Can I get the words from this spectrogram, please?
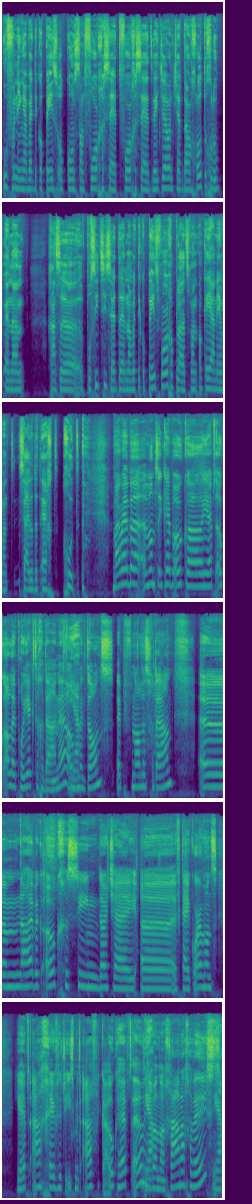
oefeningen werd ik opeens ook constant voorgezet, voorgezet, weet je. Want je hebt dan een grote groep en dan gaan ze positie zetten. En dan werd ik opeens voorgeplaatst van oké, ja nee, want zij doet het echt goed. Maar we hebben, want ik heb ook, je hebt ook allerlei projecten gedaan, hè? Ook met dans heb je van alles gedaan. Um, nou heb ik ook gezien dat jij, eh, even kijken hoor, want je hebt aangegeven dat je iets met Afrika ook hebt. Hè? Je bent dan Ghana geweest. Ja.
